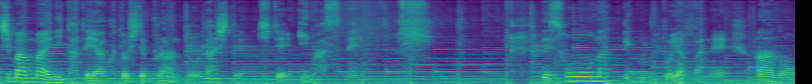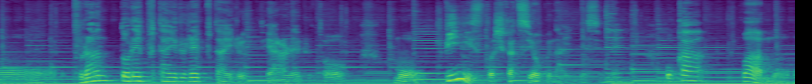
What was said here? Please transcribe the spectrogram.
一番前に盾役としてプラントを出してきていますね。で、そうなってくると、やっぱね、あのプラント、レプタイル、レプタイルってやられると、もうビーストしか強くないんですよね。他はもう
